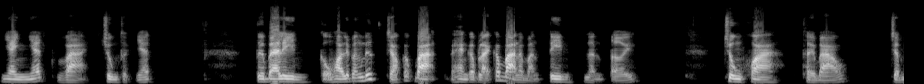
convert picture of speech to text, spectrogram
nhanh nhất và trung thực nhất. Từ Berlin, Cộng hòa Liên bang Đức chào các bạn và hẹn gặp lại các bạn ở bản tin lần tới. Trung Khoa Thời báo chấm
